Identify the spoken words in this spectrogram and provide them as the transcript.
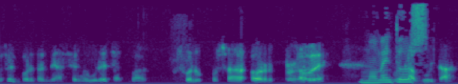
oso importantea zen guretzat, ba. Bueno, pues, hor, gaude. Momentuz, Apurka, apurka.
